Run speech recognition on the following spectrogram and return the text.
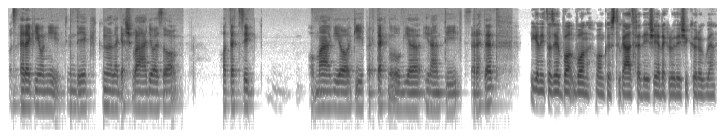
az eregioni tündék különleges vágya, ez a, ha tetszik, a mágia, a gépek, technológia iránti szeretet. Igen, itt azért van, van, van köztük átfedés érdeklődési körökben.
